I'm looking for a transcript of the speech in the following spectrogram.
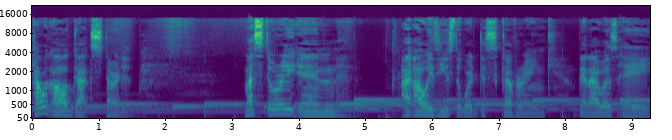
How it all got started. My story in I always use the word discovering that I was a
